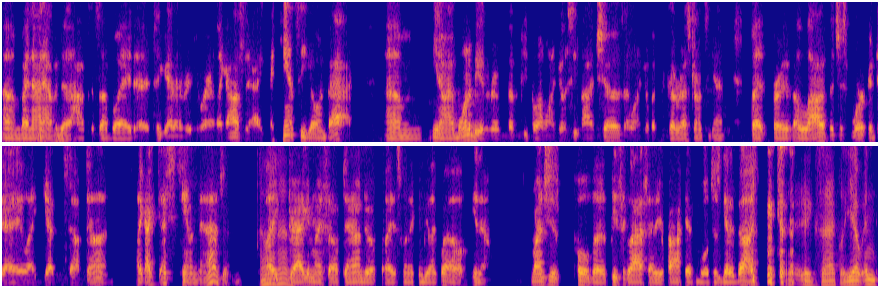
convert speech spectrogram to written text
um, by not having to hop the subway to, to get everywhere. Like honestly, I, I can't see going back. Um, you know, I want to be in the room with other people. I want to go see live shows. I want to go go to restaurants again. But for a lot of the just work a day, like getting stuff done, like I, I just can't imagine oh, like dragging myself down to a place when it can be like, well, you know, why don't you just pull the piece of glass out of your pocket and we'll just get it done. exactly. Yeah. And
